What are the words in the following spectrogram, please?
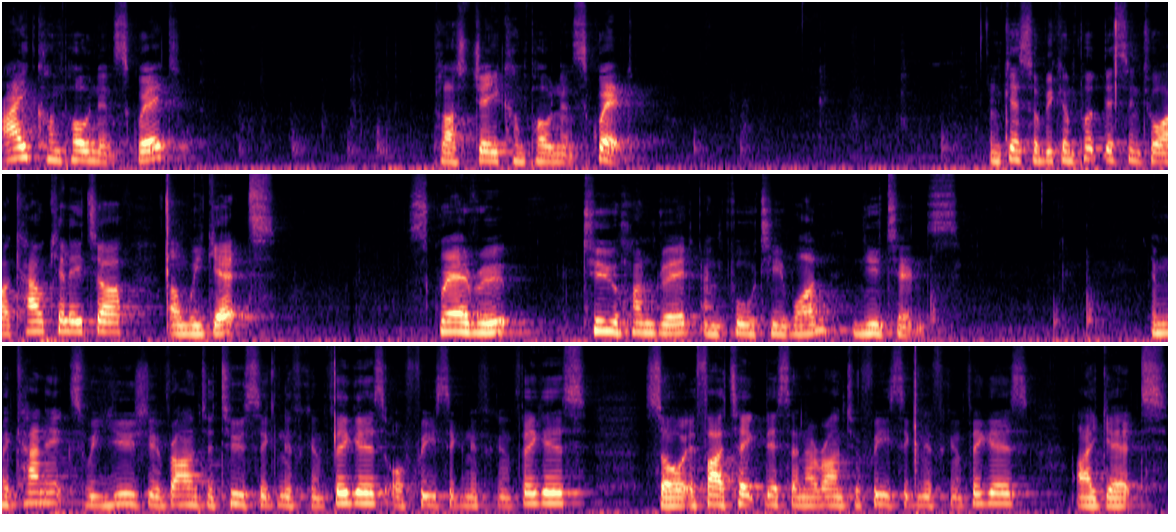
i component squared plus j component squared. Okay, so we can put this into our calculator and we get square root 241 newtons. In mechanics, we usually round to two significant figures or three significant figures. So if I take this and I round to three significant figures, I get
